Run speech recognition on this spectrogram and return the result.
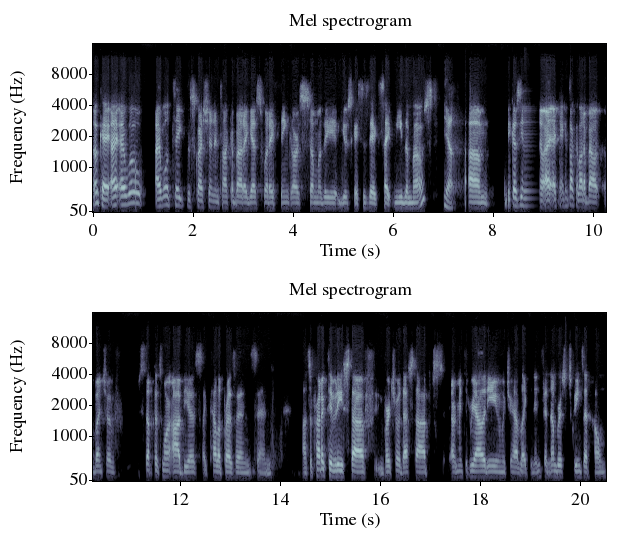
okay, I, I will I will take this question and talk about I guess what I think are some of the use cases that excite me the most. Yeah. Um, because you know I, I can talk a lot about a bunch of stuff that's more obvious like telepresence and lots of productivity stuff, virtual desktops, augmented reality, in which you have like an infinite number of screens at home.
